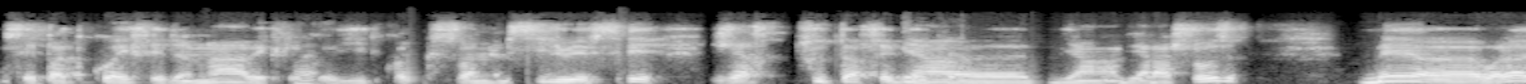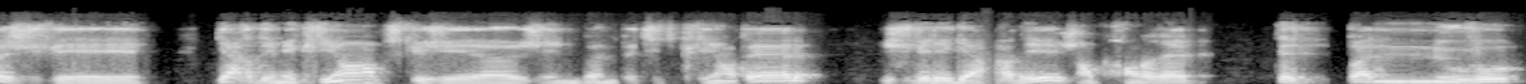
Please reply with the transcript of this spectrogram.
on sait pas de quoi il fait demain avec le Covid, quoi que ce soit, même si l'UFC gère tout à fait bien, bien, bien la chose. Mais euh, voilà, je vais garder mes clients parce que j'ai euh, une bonne petite clientèle. Je vais les garder. J'en prendrai peut-être pas de nouveau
